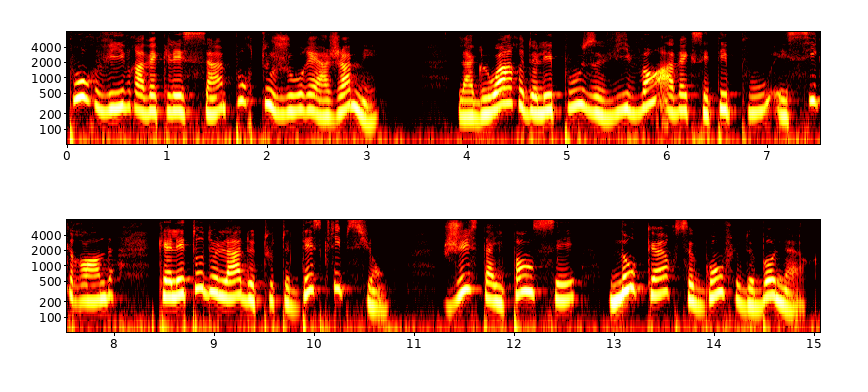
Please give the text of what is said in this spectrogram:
pour vivre avec les saints pour toujours et à jamais. La gloire de l'épouse vivant avec cet époux est si grande qu'elle est au-delà de toute description. Juste à y penser, nos cœurs se gonflent de bonheur.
